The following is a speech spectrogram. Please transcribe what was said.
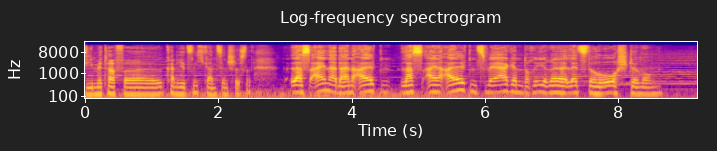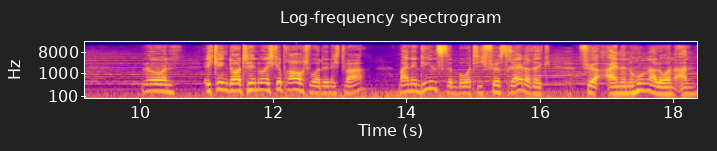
die Metapher kann ich jetzt nicht ganz entschlüsseln. Lass einer deiner alten, lass eine alten Zwergen doch ihre letzte Hochstimmung. Nun, ich ging dorthin, wo ich gebraucht wurde, nicht wahr? Meine Dienste bot ich Fürst Räderik für einen Hungerlohn an.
